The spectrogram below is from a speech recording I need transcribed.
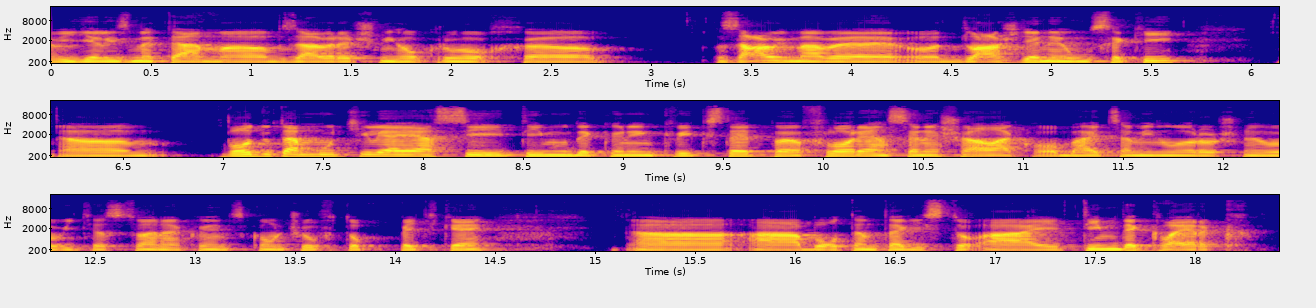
Videli sme tam v záverečných okruhoch zaujímavé dláždené úseky. Vodu tam mutili aj asi týmu The Cunning Quickstep. Florian Senešal ako obhajca minuloročného víťazstva nakoniec skončil v top 5 a, bol tam takisto aj Tim de Klerk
